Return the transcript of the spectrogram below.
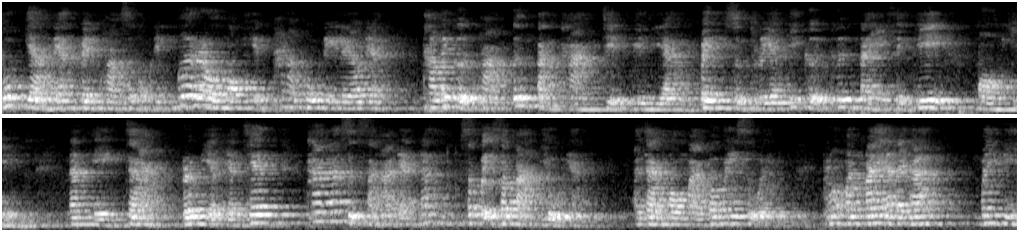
ทุกอย่างเนี่ยเป็นความสงบนิ่งเมื่อเรามองเห็นภาพพวกนี้แล้วเนี่ยทำให้เกิดความตื้นตันทางจิตวิญญาณเป็นสุนทรียที่เกิดขึ้นในสิ่งที่มองเห็น นั่นเองจากระเบียบอย่างเช่น ถ้านักศึกษาเนี่ยนั่งสเปะสปะอยู่เนี่ยอาจารย์มองมาก็ไม่สวย เพราะมันไม่อะไรคะไม่มี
